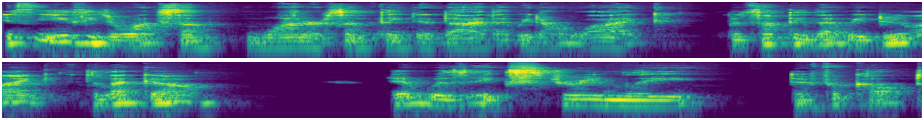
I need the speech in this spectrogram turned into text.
It's easy to want someone or something to die that we don't like, but something that we do like to let go, it was extremely difficult.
